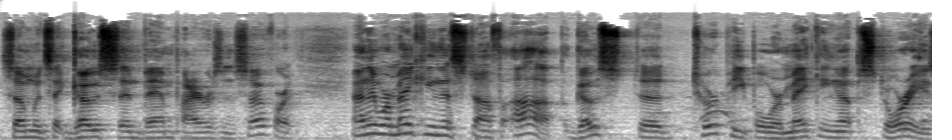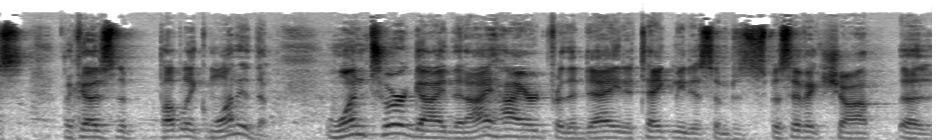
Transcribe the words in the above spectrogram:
Some would say ghosts and vampires and so forth. And they were making this stuff up. Ghost uh, tour people were making up stories because the public wanted them. One tour guide that I hired for the day to take me to some specific shop, uh,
